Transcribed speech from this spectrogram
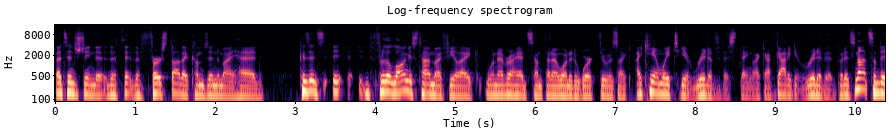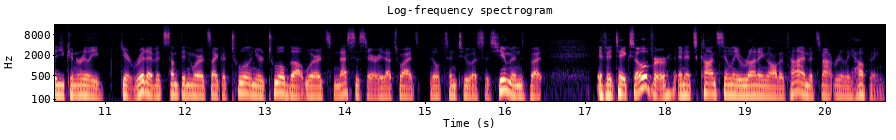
That's interesting. The the, th- the first thought that comes into my head because it's it, for the longest time I feel like whenever I had something I wanted to work through was like I can't wait to get rid of this thing like I've got to get rid of it but it's not something you can really get rid of it's something where it's like a tool in your tool belt where it's necessary that's why it's built into us as humans but if it takes over and it's constantly running all the time, it's not really helping.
